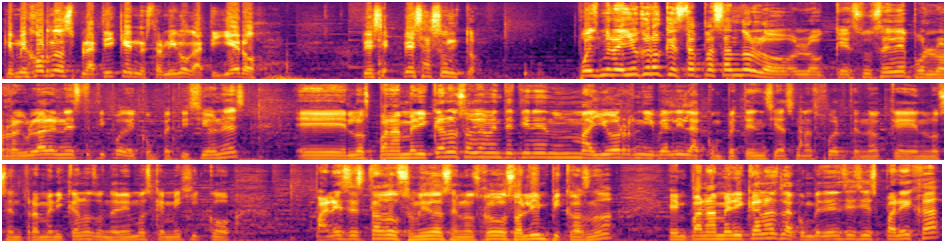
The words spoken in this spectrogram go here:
que mejor nos platique nuestro amigo gatillero de ese, de ese asunto. Pues mira, yo creo que está pasando lo, lo que sucede por lo regular en este tipo de competiciones. Eh, los panamericanos obviamente tienen un mayor nivel y la competencia es más fuerte, ¿no? Que en los centroamericanos donde vemos que México parece Estados Unidos en los Juegos Olímpicos, ¿no? En panamericanos la competencia sí es pareja.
